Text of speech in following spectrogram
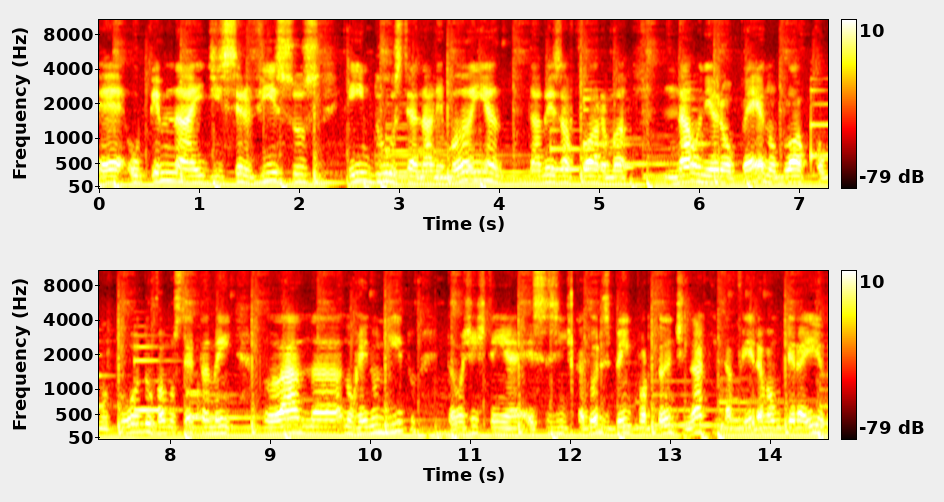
é, o PMI de serviços e indústria na Alemanha, da mesma forma na União Europeia, no bloco como um todo, vamos ter também lá na, no Reino Unido então a gente tem é, esses indicadores bem importantes na quinta-feira. Vamos ter aí o,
